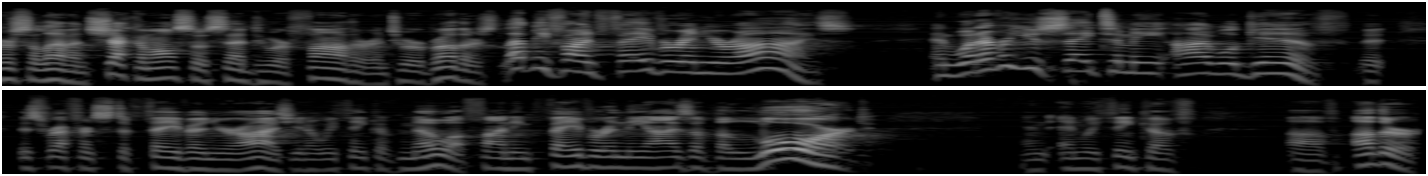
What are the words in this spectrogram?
Verse 11 Shechem also said to her father and to her brothers, Let me find favor in your eyes, and whatever you say to me, I will give. This reference to favor in your eyes, you know, we think of Noah finding favor in the eyes of the Lord, and, and we think of, of other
